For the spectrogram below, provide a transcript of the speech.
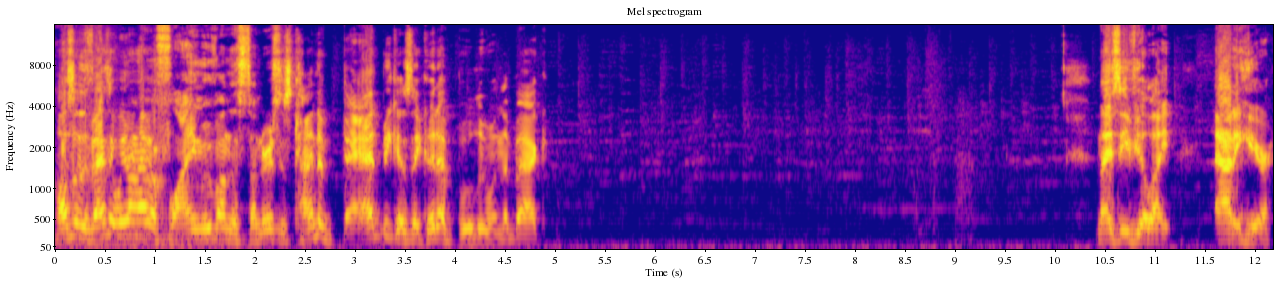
Also, the fact that we don't have a flying move on the Thundurus is kind of bad because they could have Bulu in the back. Nice Eviolite. Out of here.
